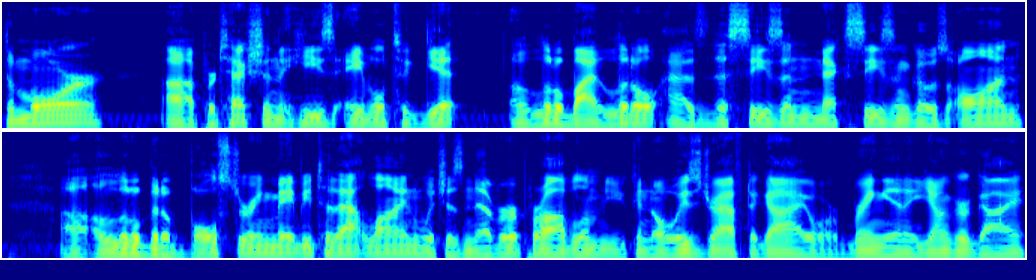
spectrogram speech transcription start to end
The more uh, protection that he's able to get a little by little as this season, next season goes on, uh, a little bit of bolstering maybe to that line, which is never a problem. You can always draft a guy or bring in a younger guy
